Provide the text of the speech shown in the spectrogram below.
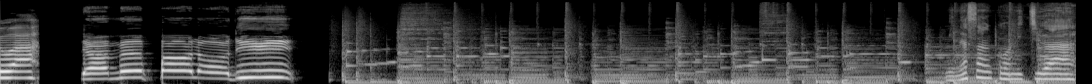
は。ジャムパロディ。皆さんこんにちは。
